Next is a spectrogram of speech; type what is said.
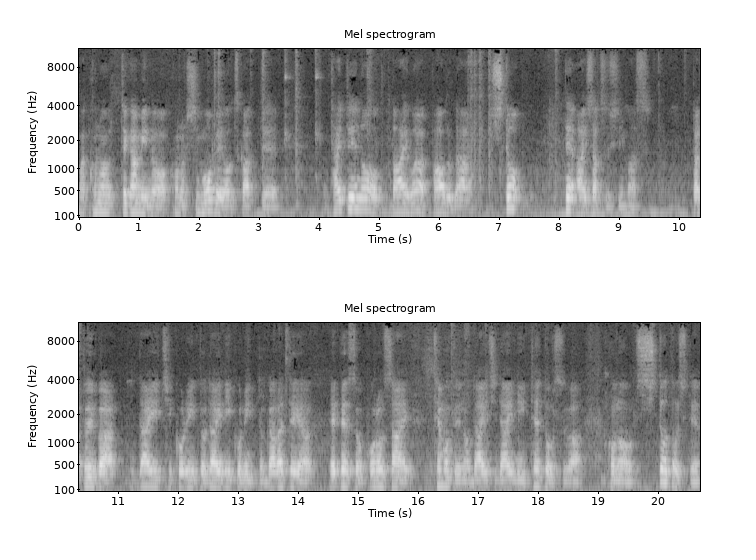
まあ、この手紙のこのしもべを使って大抵の場合はパウロが人で挨拶します。例えば第1コリント第2コリントガラテアエペソコロサイテモテの第1第2テトスはこの人として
